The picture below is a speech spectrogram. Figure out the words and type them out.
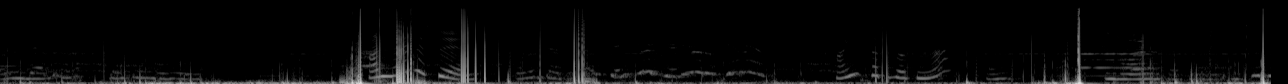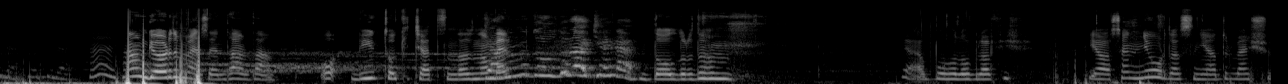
Oğlum geldim ha. Seni şu an görüyorum. Hani neredesin? Oğlum geldim. Seni şu an görüyorum Kerem. Hangi çatıdasın lan? Şimdi duvara. He tamam gördüm ben seni tamam tamam. O büyük Toki çatısında o zaman ben Canımı dolduran Kerem. doldurdum. Ya bu holografif. Ya sen niye oradasın ya? Dur ben şu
